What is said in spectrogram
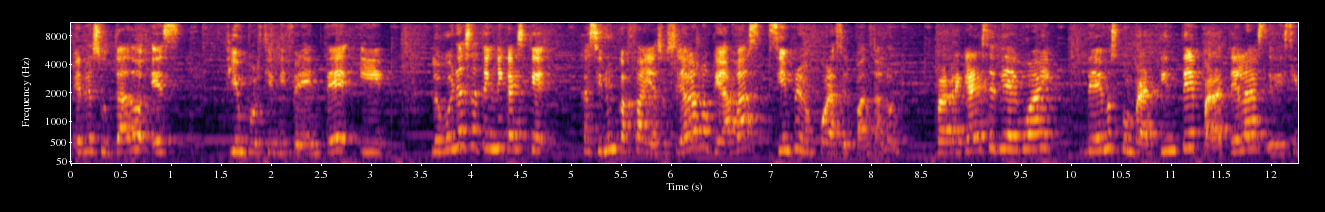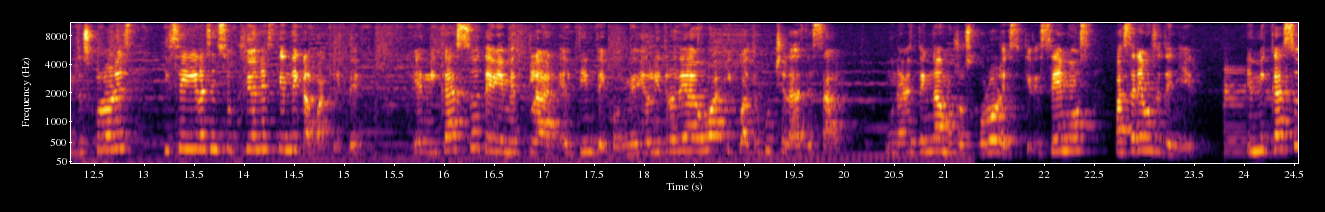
el resultado es 100% diferente y lo bueno de esta técnica es que casi nunca fallas, o sea, hagas lo que hagas, siempre mejoras el pantalón. Para recrear este DIY debemos comprar tinte para telas de distintos colores y seguir las instrucciones que indica el paquete. En mi caso debí mezclar el tinte con medio litro de agua y 4 cucharadas de sal. Una vez tengamos los colores que deseemos, pasaremos a teñir. En mi caso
